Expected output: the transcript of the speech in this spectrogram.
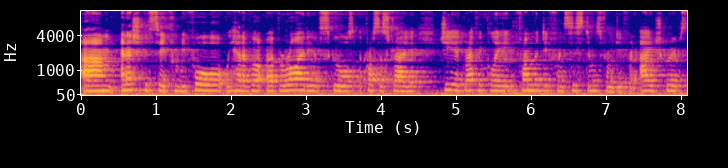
Um, and as you can see from before, we had a, a, variety of schools across Australia, geographically, from the different systems, from different age groups,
